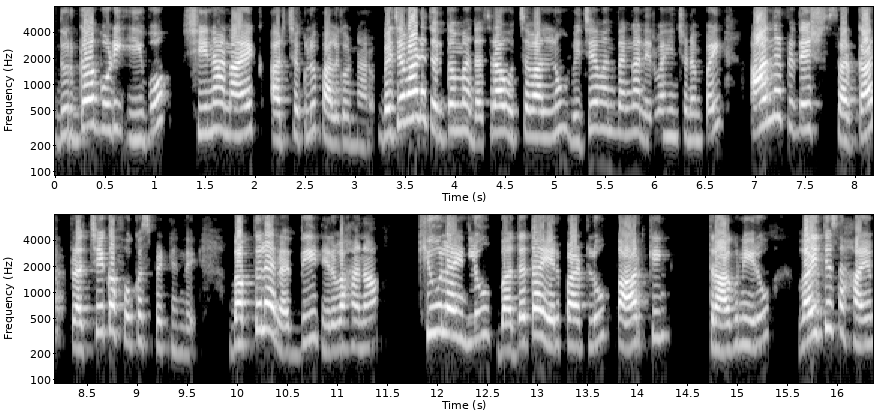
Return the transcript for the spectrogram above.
దుర్గాగుడి ఈవో షీనా నాయక్ అర్చకులు పాల్గొన్నారు. బెజవాడ దుర్గమ్మ దసరా ఉత్సవాలను విజయవంతంగా నిర్వహించడంపై ఆంధ్రప్రదేశ్ సర్కార్ ప్రత్యేక ఫోకస్ పెట్టింది. భక్తుల రద్దీ నిర్వహణ క్యూ లైన్లు భద్రతా ఏర్పాట్లు పార్కింగ్ త్రాగునీరు వైద్య సహాయం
